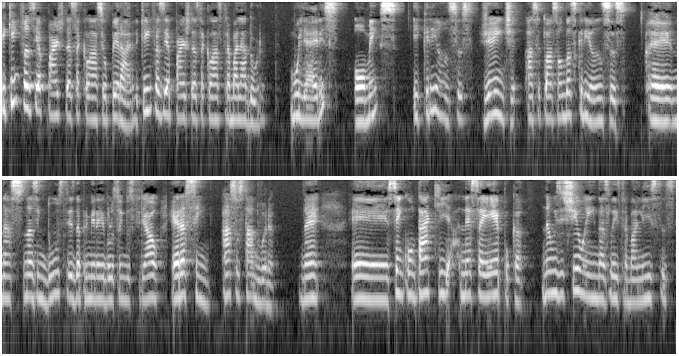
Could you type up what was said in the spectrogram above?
E quem fazia parte dessa classe operária? Quem fazia parte dessa classe trabalhadora? Mulheres, homens e crianças. Gente, a situação das crianças é, nas, nas indústrias da primeira revolução industrial era assim assustadora, né? É, sem contar que nessa época não existiam ainda as leis trabalhistas,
